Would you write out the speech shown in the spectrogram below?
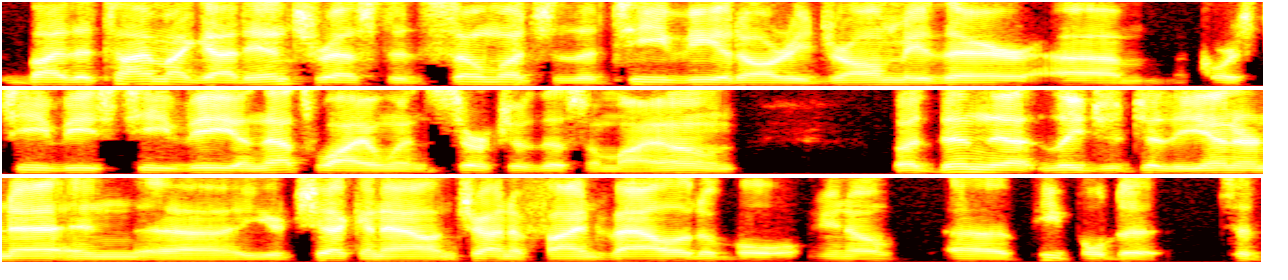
by the time I got interested, so much of the TV had already drawn me there. Um, of course, TV's TV, and that's why I went in search of this on my own. But then that leads you to the internet, and uh, you're checking out and trying to find validable, you know, uh, people to to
